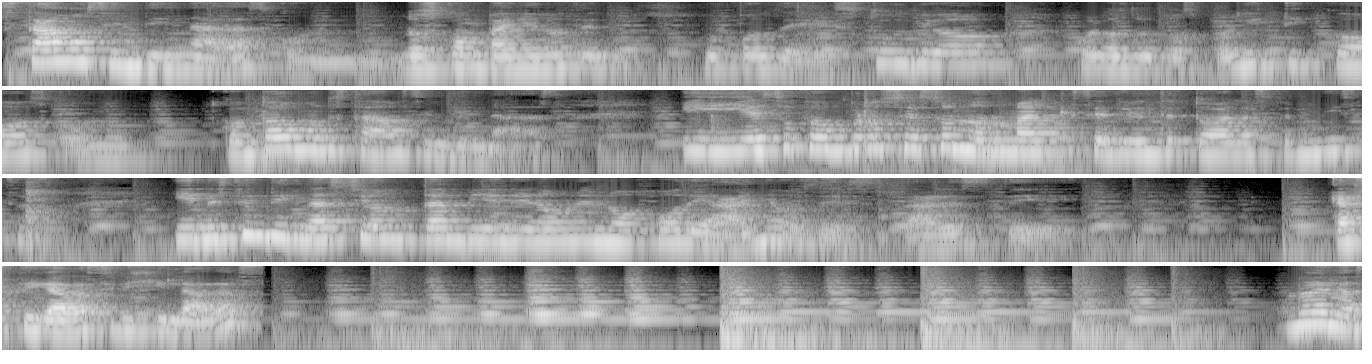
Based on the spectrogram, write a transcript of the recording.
Estábamos indignadas con los compañeros de los grupos de estudio, con los grupos políticos, con, con todo el mundo estábamos indignadas. Y eso fue un proceso normal que se dio entre todas las feministas. Y en esta indignación también era un enojo de años de estar este, castigadas y vigiladas. Uno de los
